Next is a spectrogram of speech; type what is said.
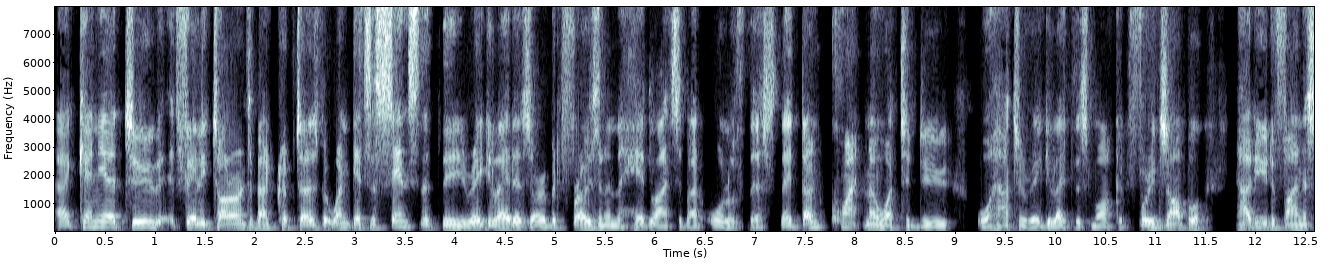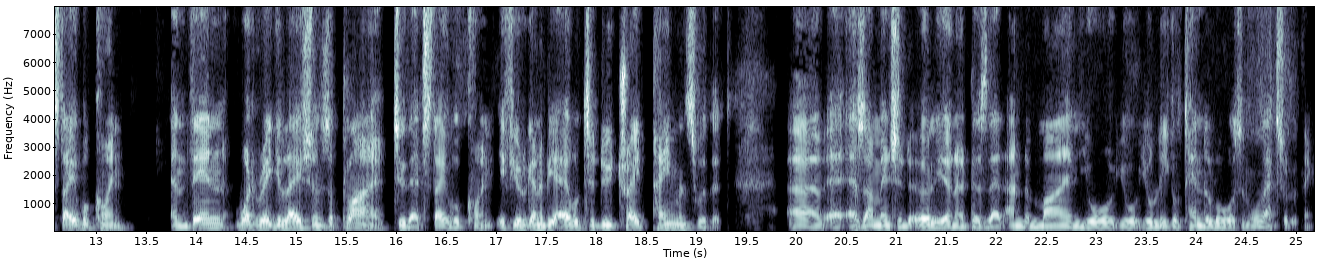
Uh, Kenya, too, fairly tolerant about cryptos, but one gets a sense that the regulators are a bit frozen in the headlights about all of this. They don't quite know what to do or how to regulate this market. For example, how do you define a stable coin? and then what regulations apply to that stable coin if you're going to be able to do trade payments with it uh, as i mentioned earlier and does that undermine your, your your legal tender laws and all that sort of thing?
